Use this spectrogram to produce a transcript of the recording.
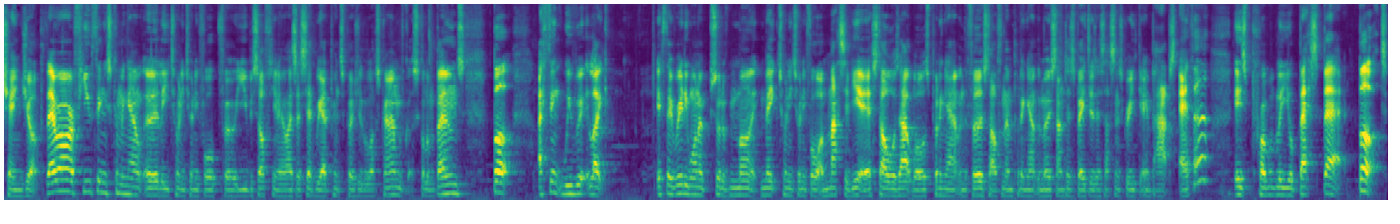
change up. There are a few things coming out early 2024 for Ubisoft. You know, as I said, we had Prince of Persia: The Lost Crown. We've got Skull and Bones, but I think we re- like if they really want to sort of make 2024 a massive year, Star Wars Outlaws putting out in the first half and then putting out the most anticipated Assassin's Creed game perhaps ever is probably your best bet. But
